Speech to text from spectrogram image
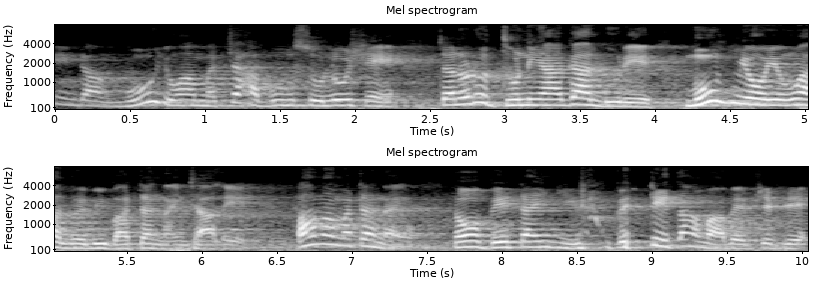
ကင်ကမူးရွာမကြဘူးဆိုလို့ရှိရင်ကျွန်တော်တို့ဒုနီယာကလူတွေမူးမျော်ယုံကလွယ်ပြီးဗာတတ်နိုင်ကြလေဘာမှမတတ်နိုင်ဘူးတော့ဘေးတိုင်းကြီးဘေးဒေသမှာပဲဖြစ်ဖြစ်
